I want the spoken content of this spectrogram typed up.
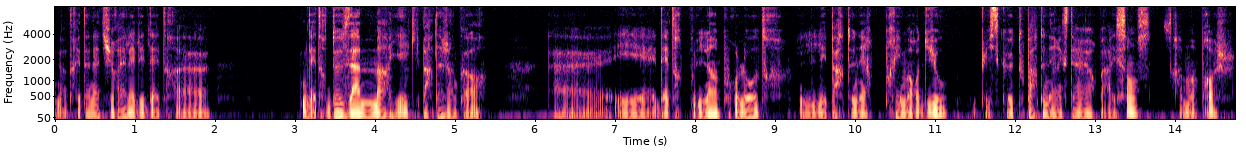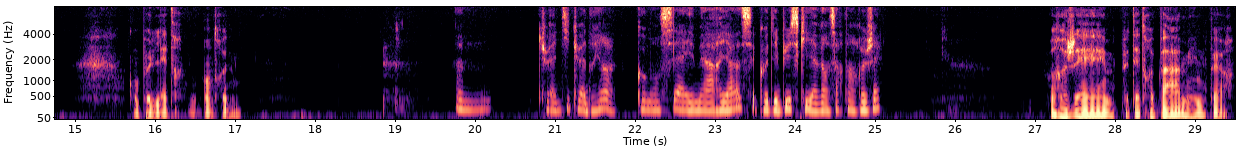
notre état naturel allait d'être d'être deux âmes mariées qui partagent un corps euh, et d'être l'un pour l'autre les partenaires primordiaux, puisque tout partenaire extérieur par essence sera moins proche qu'on peut l'être entre nous. Euh, tu as dit que Adrien a commencé à aimer Aria, c'est qu'au début, ce qu'il y avait un certain rejet? Rejet, peut-être pas, mais une peur.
